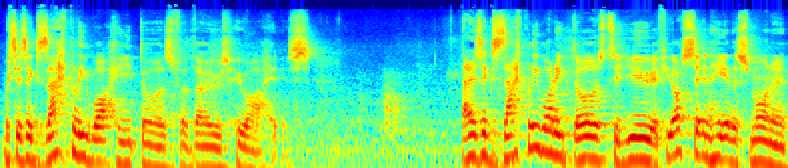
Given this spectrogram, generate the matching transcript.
which is exactly what He does for those who are His. That is exactly what He does to you. If you're sitting here this morning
